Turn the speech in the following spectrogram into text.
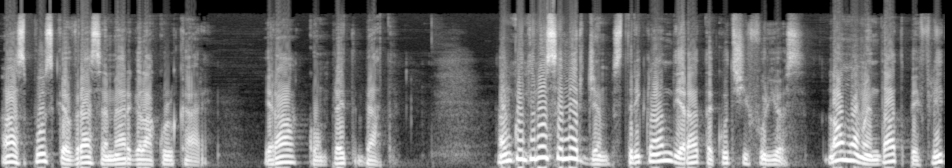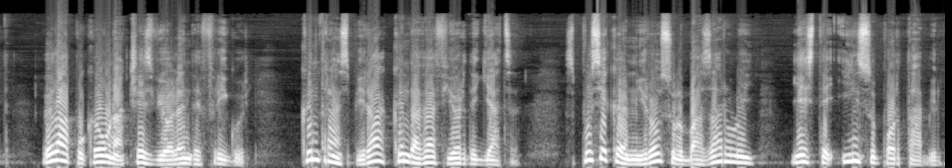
A spus că vrea să meargă la culcare. Era complet beat. Am continuat să mergem. Strickland era tăcut și furios. La un moment dat, pe Flit, îl apucă un acces violent de friguri. Când transpira, când avea fiori de gheață. Spuse că mirosul bazarului este insuportabil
